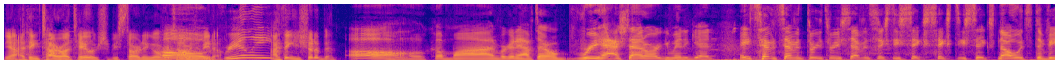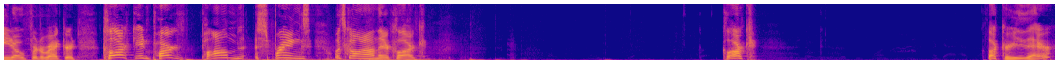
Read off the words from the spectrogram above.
Yeah. I think Tyrod Taylor should be starting over Oh, Tommy DeVito. really? I think he should have been. Oh, come on. We're going to have to rehash that argument again. 877 337 6666. No, it's DeVito for the record. Clark in Park Palm Springs. What's going on there, Clark? Clark? Clark, are you there?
